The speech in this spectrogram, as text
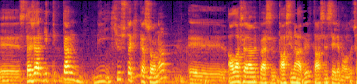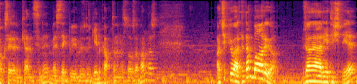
E, stajyer gittikten bir 2-3 dakika sonra e, Allah selamet versin Tahsin abi, Tahsin Selimoğlu çok severim kendisini. Meslek büyüğümüzdür, gemi kaptanımızdı o zamanlar. Açık güverteden bağırıyor. Caner yetiş diye.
